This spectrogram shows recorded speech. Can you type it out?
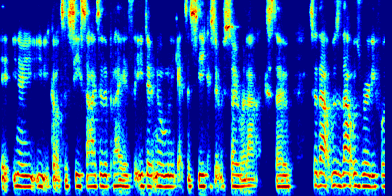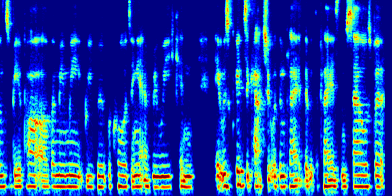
it, you know, you, you, got to see sides of the players that you don't normally get to see because it was so relaxed. So so that was that was really fun to be a part of. I mean, we we were recording it every week, and it was good to catch up with them play with the players themselves. But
